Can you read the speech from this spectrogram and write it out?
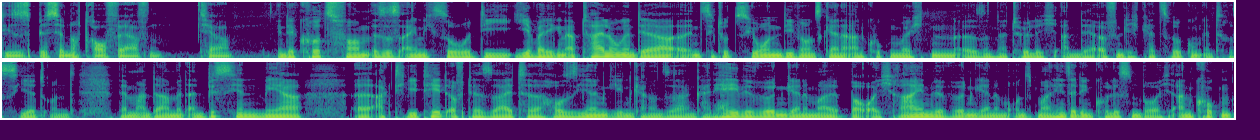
dieses bisschen noch draufwerfen. Tja, in der Kurzform ist es eigentlich so, die jeweiligen Abteilungen der Institutionen, die wir uns gerne angucken möchten, äh, sind natürlich an der Öffentlichkeitswirkung interessiert. Und wenn man damit ein bisschen mehr äh, Aktivität auf der Seite hausieren gehen kann und sagen kann, hey, wir würden gerne mal bei euch rein, wir würden gerne uns mal hinter den Kulissen bei euch angucken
